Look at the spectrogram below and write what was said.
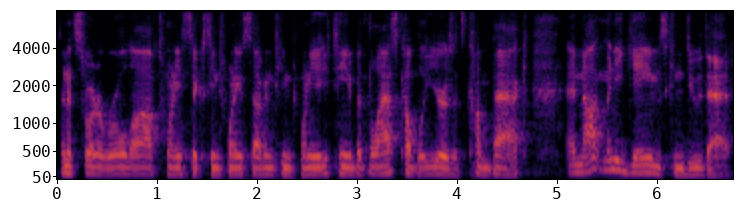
then it sort of rolled off 2016, 2017, 2018, but the last couple of years it's come back. And not many games can do that.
